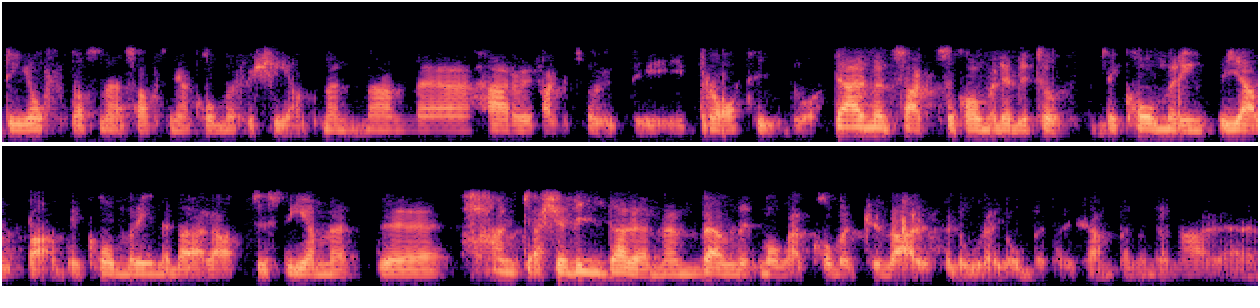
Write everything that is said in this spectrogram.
det är ofta sådana här satsningar kommer för sent. Men, men eh, här har vi faktiskt varit ute i bra tid. Då. därmed sagt så kommer det bli tufft. Det kommer inte hjälpa. Det kommer innebära att systemet eh, hankar sig vidare men väldigt många kommer tyvärr förlora jobbet till exempel under den här eh,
